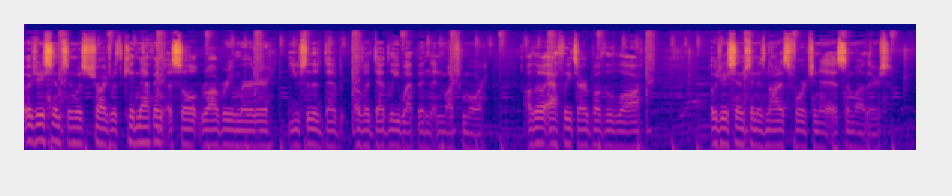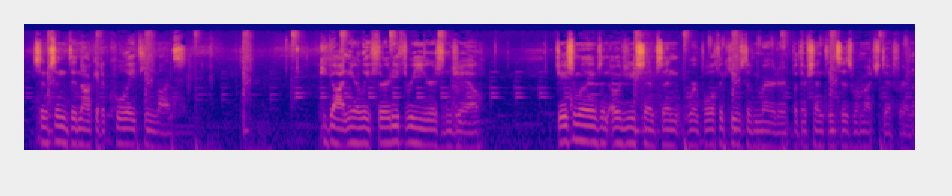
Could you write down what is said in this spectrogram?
O.J. Simpson was charged with kidnapping, assault, robbery, murder, use of, de- of a deadly weapon, and much more. Although athletes are above the law, O.J. Simpson is not as fortunate as some others. Simpson did not get a cool 18 months. He got nearly 33 years in jail. Jayson Williams and O.J. Simpson were both accused of murder, but their sentences were much different.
